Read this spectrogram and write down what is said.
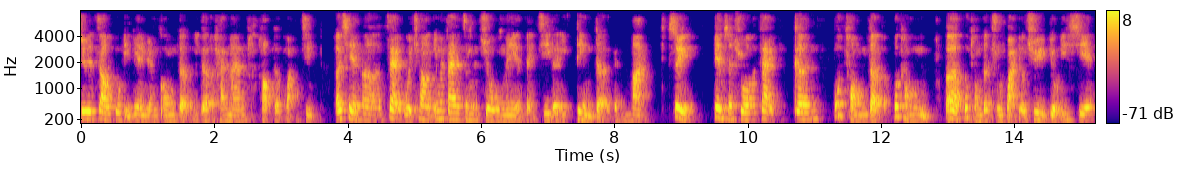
就是照顾里面员工的一个还蛮好的环境。而且呢，在伟创因为待了这么久，我们也累积了一定的人脉，所以变成说在跟不同的不同呃不同的主管有去有一些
